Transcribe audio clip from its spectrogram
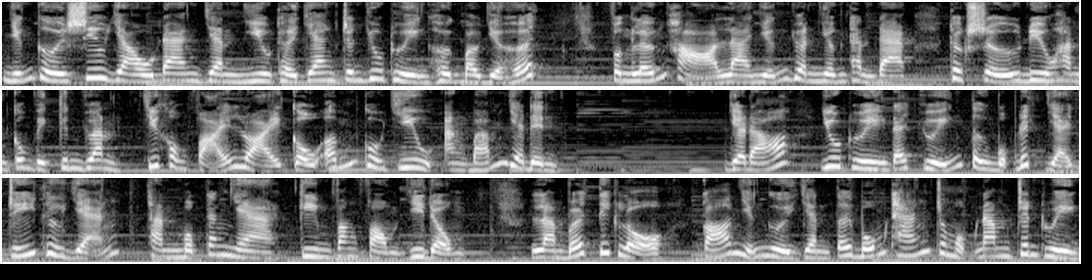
những người siêu giàu đang dành nhiều thời gian trên du thuyền hơn bao giờ hết. Phần lớn họ là những doanh nhân thành đạt, thực sự điều hành công việc kinh doanh, chứ không phải loại cậu ấm cô chiêu ăn bám gia đình. Do đó, du thuyền đã chuyển từ mục đích giải trí thư giãn thành một căn nhà kim văn phòng di động. Lambert tiết lộ, có những người dành tới 4 tháng trong một năm trên thuyền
